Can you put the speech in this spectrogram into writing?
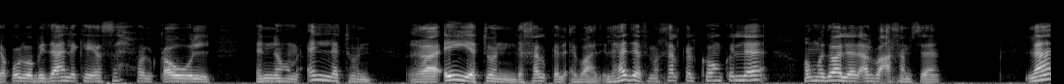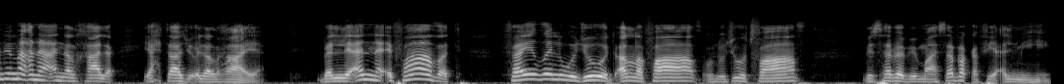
يقول وبذلك يصح القول إنهم علة غائية لخلق العباد. الهدف من خلق الكون كله هم ذول الأربعة خمسة. لا بمعنى أن الخالق يحتاج إلى الغاية بل لأن إفاضة فيض الوجود. الله فاض والوجود فاض بسبب ما سبق في علمه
